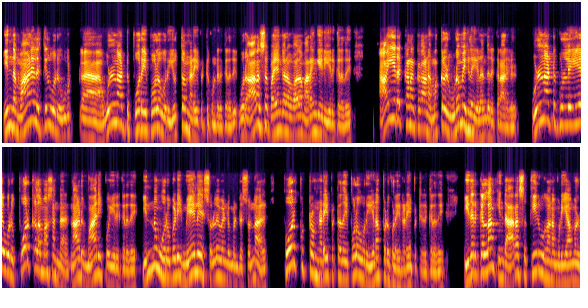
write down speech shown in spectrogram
இந்த மாநிலத்தில் ஒரு உட்- ஆஹ் உள்நாட்டு போரை போல ஒரு யுத்தம் நடைபெற்றுக் கொண்டிருக்கிறது. ஒரு அரச பயங்கரவாதம் அரங்கேறி இருக்கிறது. ஆயிரக்கணக்கான மக்கள் உடைமைகளை இழந்திருக்கிறார்கள். உள்நாட்டுக்குள்ளேயே ஒரு போர்க்களமாக அந்த நாடு மாறி போயிருக்கிறது. இன்னும் ஒருபடி மேலே சொல்ல வேண்டும் என்று சொன்னால் போர்க்குற்றம் நடைபெற்றதை போல ஒரு இனப்படுகொலை நடைபெற்றிருக்கிறது. இதற்கெல்லாம் இந்த அரசு தீர்வு காண முடியாமல்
